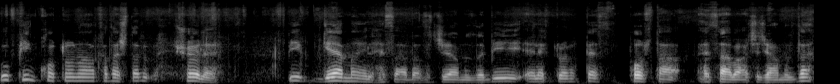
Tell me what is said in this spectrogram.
Bu pin kodunu arkadaşlar şöyle bir Gmail hesabı açacağımızda bir elektronik posta hesabı açacağımızda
